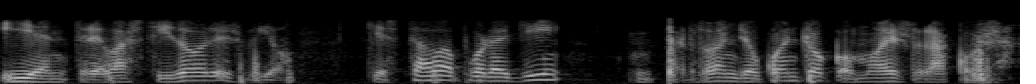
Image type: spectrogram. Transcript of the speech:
y entre bastidores vio que estaba por allí perdón, yo cuento cómo es la cosa.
